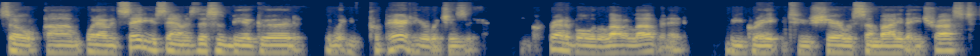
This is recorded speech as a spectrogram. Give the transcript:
So, um, what I would say to you, Sam, is this would be a good, what you've prepared here, which is incredible with a lot of love in it, be great to share with somebody that you trust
